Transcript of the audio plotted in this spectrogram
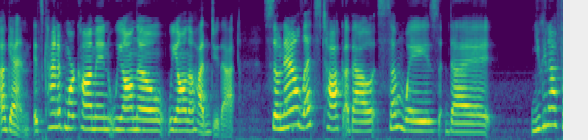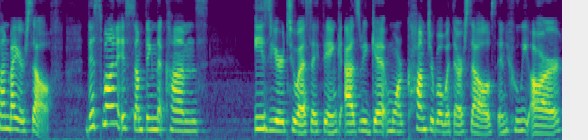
again, it's kind of more common. We all know we all know how to do that. So now let's talk about some ways that you can have fun by yourself. This one is something that comes easier to us, I think, as we get more comfortable with ourselves and who we are,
